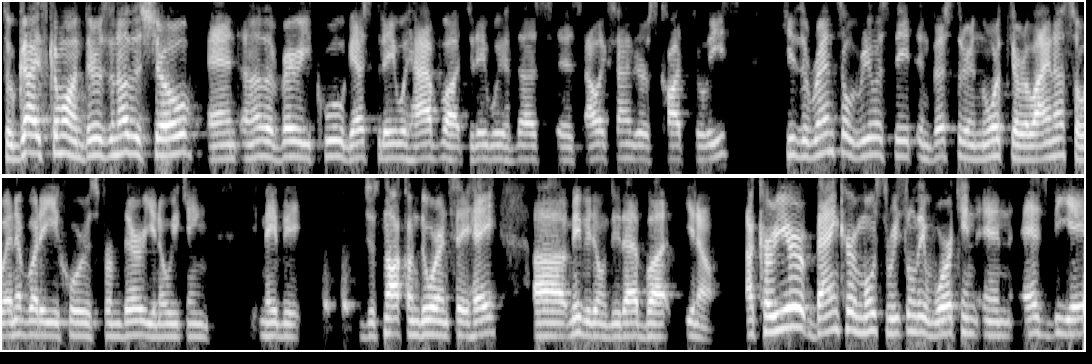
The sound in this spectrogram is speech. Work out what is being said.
So, guys, come on. There's another show and another very cool guest today. We have uh, today with us is Alexander Scott Felice. He's a rental real estate investor in North Carolina. So, anybody who is from there, you know, we can maybe just knock on door and say, "Hey." Uh, maybe don't do that, but you know, a career banker, most recently working in SBA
